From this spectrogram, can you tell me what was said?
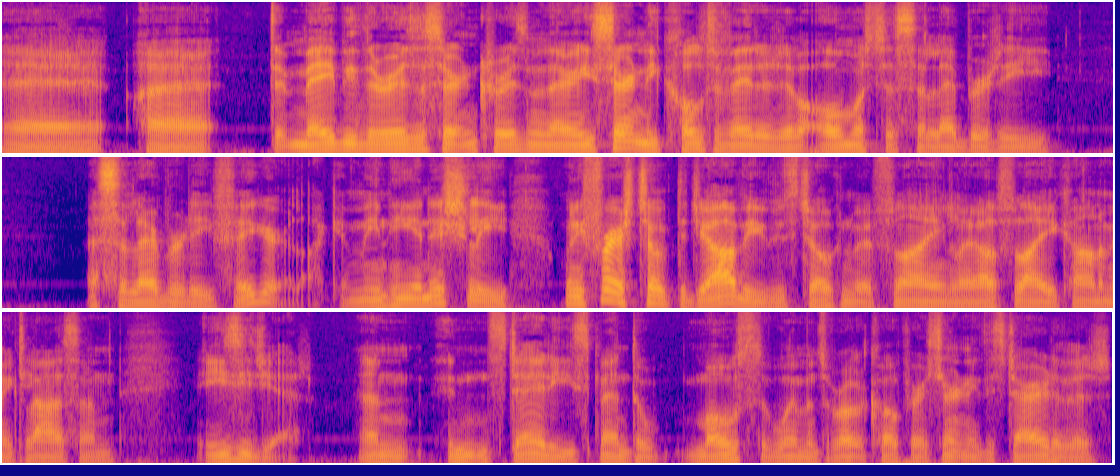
Uh, uh, that maybe there is a certain charisma there. He certainly cultivated a, almost a celebrity, a celebrity figure. Like, I mean, he initially, when he first took the job, he was talking about flying like I'll fly economy class on EasyJet, and instead he spent the most of the Women's World Cup, or certainly the start of it,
